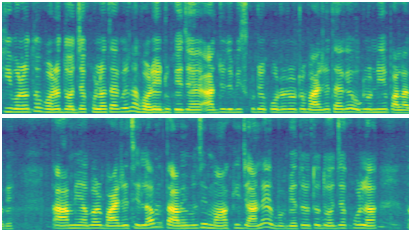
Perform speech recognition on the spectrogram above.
কি বলতো ঘরের দরজা খোলা থাকলে না ঘরে ঢুকে যায়, আর যদি বিস্কুটের কোটো টোটো বাইরে থাকে, ওগুলো নিয়ে পালাবে। তা আমি আবার বাইরে ছিলাম, তা আমি বলছি, মা কি জানে? ভেতরে তো দরজা খোলা। তা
